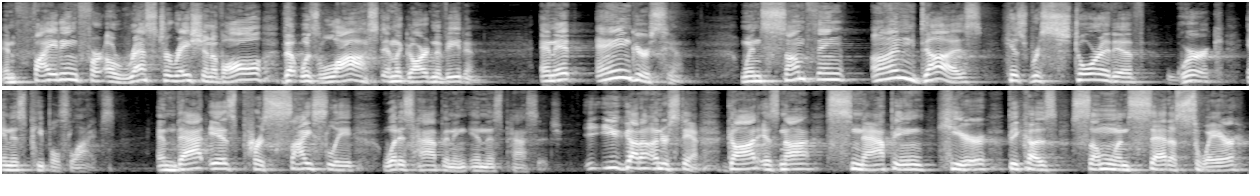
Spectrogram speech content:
and fighting for a restoration of all that was lost in the Garden of Eden. And it angers him when something undoes his restorative work in his people's lives. And that is precisely what is happening in this passage. You got to understand, God is not snapping here because someone said a swear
